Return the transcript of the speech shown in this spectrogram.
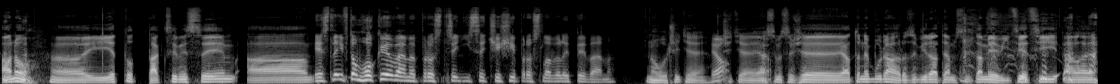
Ano, eh, je to tak si myslím a... Jestli i v tom hokejovém prostředí se Češi proslavili pivem. No určitě, jo? určitě. Já jo. si myslím, že já to nebudu dál rozebírat, já myslím, že tam je víc věcí, ale,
